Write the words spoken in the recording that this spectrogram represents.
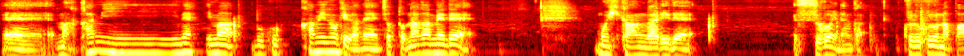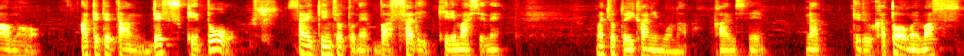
えー、まあ髪ね、今僕髪の毛がね、ちょっと長めで、もう悲観狩りで、すごいなんか、くるくるなパーマを当ててたんですけど、最近ちょっとね、バッサリ切りましてね。まあちょっといかにもな感じになってるかと思います。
